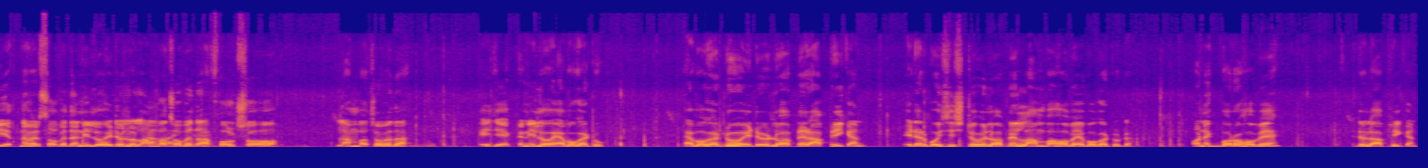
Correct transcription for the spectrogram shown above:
ভিয়েতনামের সবেদা নিল এটা হলো লাম্বা সবেদা ফলসহ লাম্বা সবেদা এই যে একটা নিল অ্যাবোগাটু অ্যাবোগাটু এটা হলো আপনার আফ্রিকান। এটার বৈশিষ্ট্য হলো আপনার লাম্বা হবে অ্যাবোগাটুটা অনেক বড় হবে এটা হলো আফ্রিকান।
